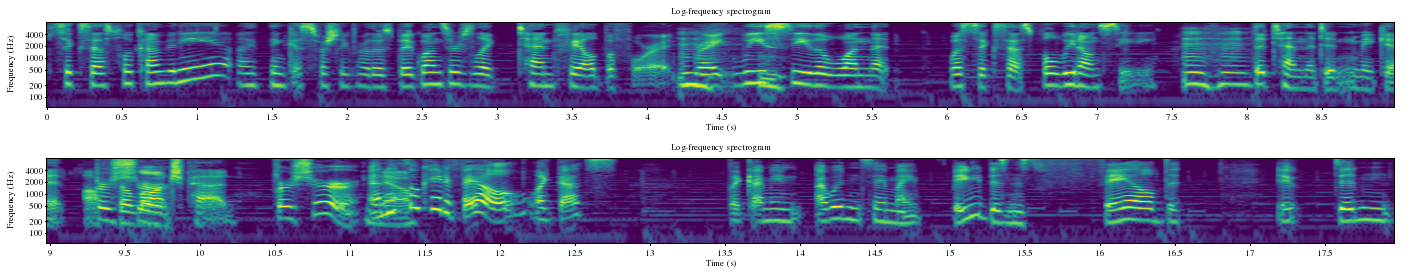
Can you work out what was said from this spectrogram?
successful company, I think especially for those big ones, there's like 10 failed before it, mm-hmm. right? We mm-hmm. see the one that was successful. We don't see mm-hmm. the 10 that didn't make it off for the sure. launch pad. For sure. And know? it's okay to fail. Like that's like I mean, I wouldn't say my baby business failed. It it didn't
